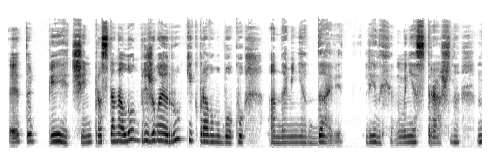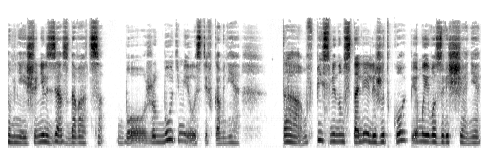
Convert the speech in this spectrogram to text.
«Это печень», — простонал он, прижимая руки к правому боку. «Она меня давит». Линхен, мне страшно, но мне еще нельзя сдаваться. Боже, будь милостив ко мне. Там, в письменном столе, лежит копия моего завещания.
